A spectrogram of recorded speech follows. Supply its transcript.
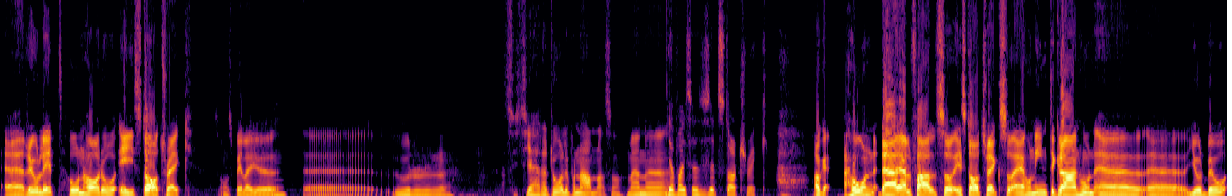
Eh, roligt. Hon har då i Star Trek. Hon spelar ju Mm. eh, Ur... Alltså så jävla dålig på namn alltså. Men... Eh, Jag har faktiskt inte sett Star Trek. Okej, hon, där i alla fall så i Star Trek så är hon inte grön, hon är eh, jordbo.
